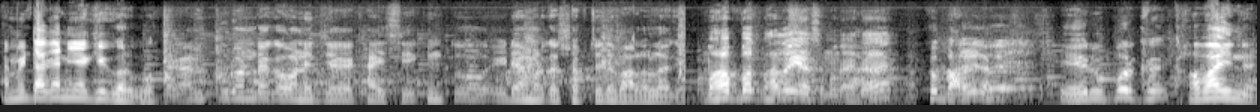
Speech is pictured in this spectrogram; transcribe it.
আমি টাকা নিয়ে কি করব? আমি পুরান টাকা অনেক জায়গায় খাইছি কিন্তু এটা আমার কাছে সবচেয়ে ভালো লাগে। মোহাব্বত ভালোই আছে মনে হয় না? খুব ভালোই লাগে। এর উপর খাওয়াই নাই।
